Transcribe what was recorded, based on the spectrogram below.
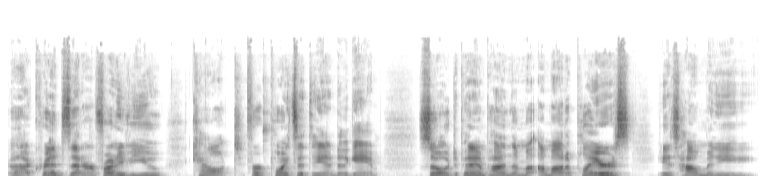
uh, creds that are in front of you count for points at the end of the game. So depending upon the m- amount of players is how many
